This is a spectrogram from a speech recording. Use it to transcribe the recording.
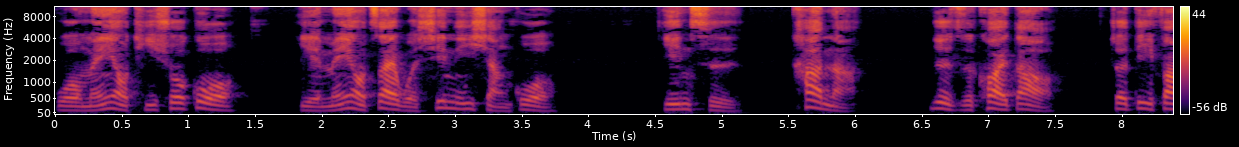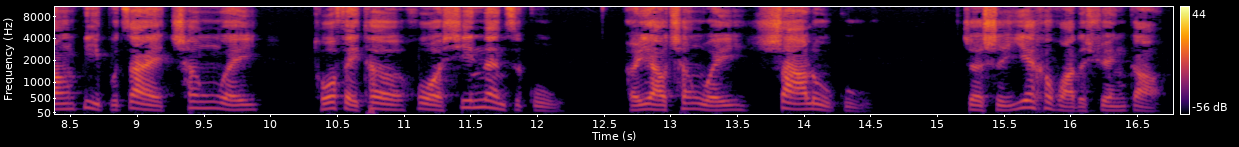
我没有提说过，也没有在我心里想过。因此，看哪，日子快到，这地方必不再称为陀斐特或新嫩子谷，而要称为杀戮谷。这是耶和华的宣告。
